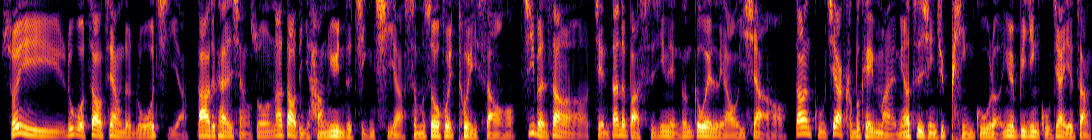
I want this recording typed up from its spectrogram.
所以如果照这样的逻辑啊，大家就开始想说，那到底航运的景气啊，什么时候会退烧？哈，基本上，简单的把时间点跟各位聊一下哈。当然，股价可不可以买，你要自行去评估了，因为毕竟股价也涨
